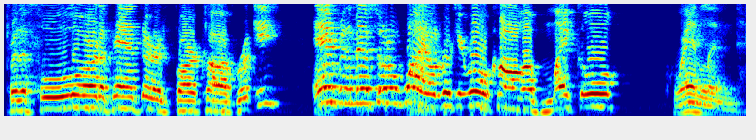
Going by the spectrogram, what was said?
For the Florida Panthers, Barkov rookie. And for the Minnesota Wild, rookie roll call of Mikael Granlund.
